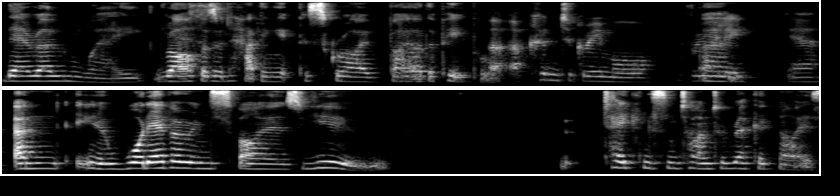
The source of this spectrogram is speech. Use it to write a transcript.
their own way rather Yes. than having it prescribed by Well, other people. I, I couldn't agree more. Really. Um, yeah. and you know, whatever inspires you, taking some time to recognise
